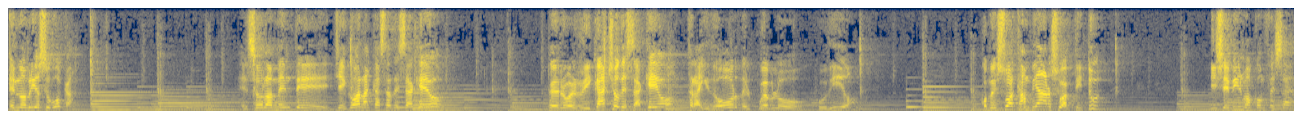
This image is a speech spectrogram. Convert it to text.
Él no abrió su boca. Él solamente llegó a la casa de saqueo, pero el ricacho de saqueo, traidor del pueblo judío, comenzó a cambiar su actitud y se vino a confesar.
